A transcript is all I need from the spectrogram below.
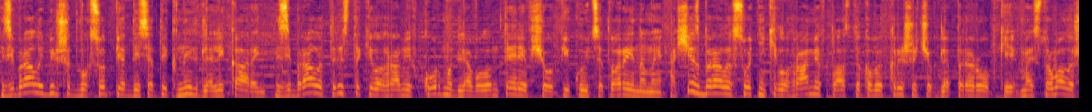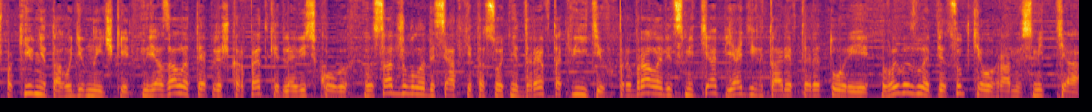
Зібрали більше 250 книг для лікарень. Зібрали 300 кілограмів корму для волонтерів, що опікуються тваринами. А ще збирали сотні кілограмів пластикових кришечок для переробки, майстрували шпаківні та годівнички, в'язали теплі шкарпетки для військових, висаджували десятки та сотні дерев та квітів, прибрали від сміття 5 гектарів території, вивезли 500 кілограмів сміття,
